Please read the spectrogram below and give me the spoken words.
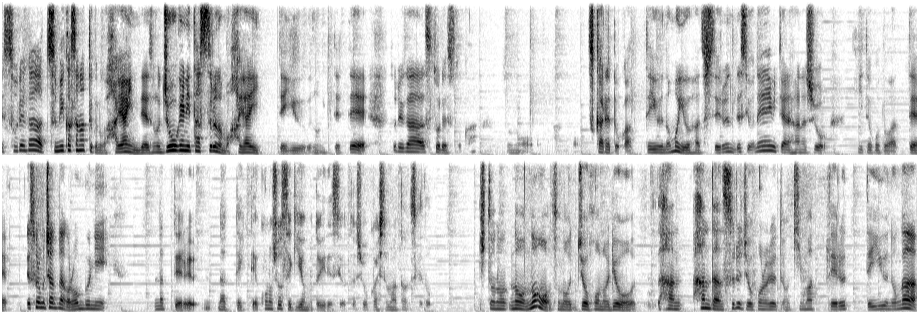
でそれが積み重なっていくのが早いんでその上限に達するのも早いっていうのを言っててそれがストレスとかその疲れとかっていうのも誘発してるんですよねみたいな話を聞いたことがあってでそれもちゃんとなんか論文になってるなっていてこの書籍読むといいですよと紹介してもらったんですけど人の脳のその情報の量判断する情報の量っていうのが決まってるっていうのが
